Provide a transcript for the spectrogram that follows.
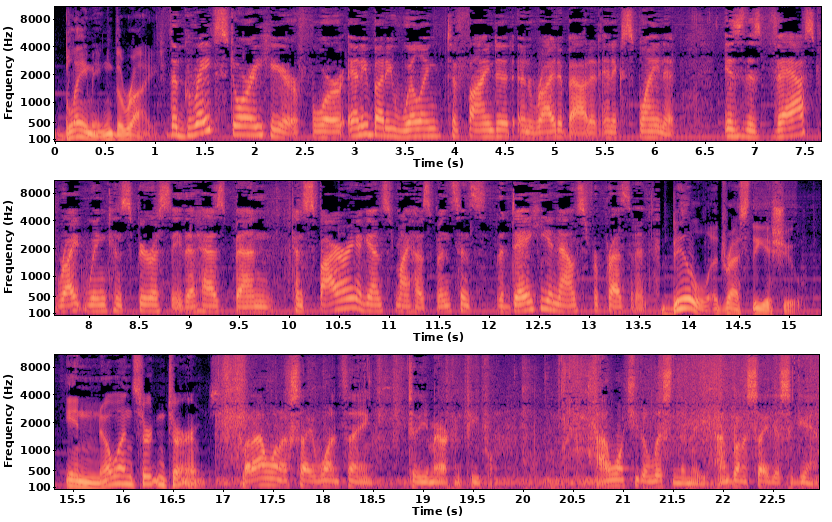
blaming the right. The great story here for anybody willing to find it and write about it and explain it is this vast right wing conspiracy that has been conspiring against my husband since the day he announced for president. Bill addressed the issue in no uncertain terms. But I want to say one thing to the American people. I want you to listen to me. I'm going to say this again.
